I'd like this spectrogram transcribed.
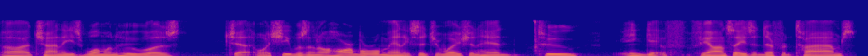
uh, Chinese woman who was, well, she was in a horrible romantic situation, had two fiancés at different times,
